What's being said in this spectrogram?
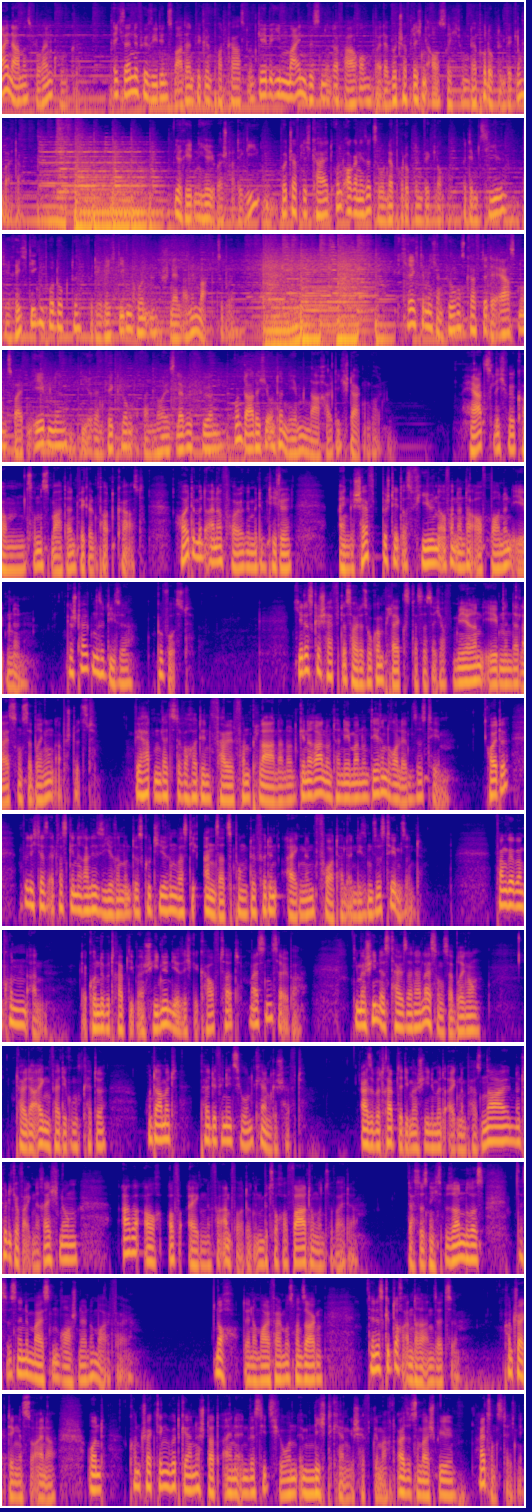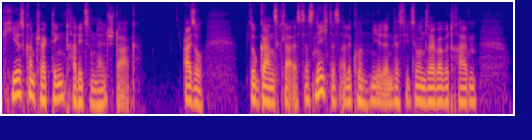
Mein Name ist Florian Kuhnke. Ich sende für Sie den Smarter Entwickeln Podcast und gebe Ihnen mein Wissen und Erfahrung bei der wirtschaftlichen Ausrichtung der Produktentwicklung weiter. Wir reden hier über Strategie, Wirtschaftlichkeit und Organisation der Produktentwicklung mit dem Ziel, die richtigen Produkte für die richtigen Kunden schnell an den Markt zu bringen. Ich richte mich an Führungskräfte der ersten und zweiten Ebene, die ihre Entwicklung auf ein neues Level führen und dadurch ihr Unternehmen nachhaltig stärken wollen. Herzlich willkommen zum Smarter Entwickeln Podcast. Heute mit einer Folge mit dem Titel Ein Geschäft besteht aus vielen aufeinander aufbauenden Ebenen. Gestalten Sie diese bewusst. Jedes Geschäft ist heute so komplex, dass es sich auf mehreren Ebenen der Leistungserbringung abstützt. Wir hatten letzte Woche den Fall von Planern und Generalunternehmern und deren Rolle im System. Heute will ich das etwas generalisieren und diskutieren, was die Ansatzpunkte für den eigenen Vorteil in diesem System sind. Fangen wir beim Kunden an. Der Kunde betreibt die Maschine, die er sich gekauft hat, meistens selber. Die Maschine ist Teil seiner Leistungserbringung. Teil der Eigenfertigungskette und damit per Definition Kerngeschäft. Also betreibt er die Maschine mit eigenem Personal, natürlich auf eigene Rechnung, aber auch auf eigene Verantwortung in Bezug auf Wartung und so weiter. Das ist nichts Besonderes, das ist in den meisten Branchen der Normalfall. Noch der Normalfall muss man sagen, denn es gibt auch andere Ansätze. Contracting ist so einer. Und Contracting wird gerne statt einer Investition im Nicht-Kerngeschäft gemacht, also zum Beispiel Heizungstechnik. Hier ist Contracting traditionell stark. Also, so ganz klar ist das nicht, dass alle Kunden ihre Investitionen selber betreiben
